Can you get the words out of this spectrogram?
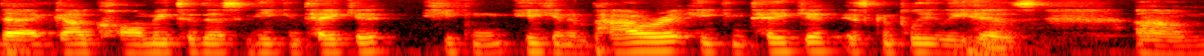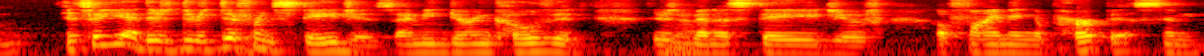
that God called me to this and He can take it, He can He can empower it, He can take it. It's completely yeah. His. Um, and so yeah, there's there's different stages. I mean, during COVID, there's yeah. been a stage of of finding a purpose, and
